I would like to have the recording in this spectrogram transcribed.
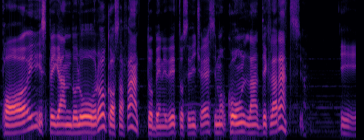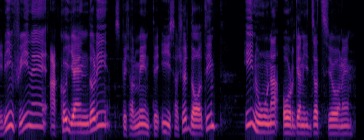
Poi spiegando loro cosa ha fatto Benedetto XVI con la Declarazio. Ed infine accogliendoli, specialmente i sacerdoti, in una organizzazione.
